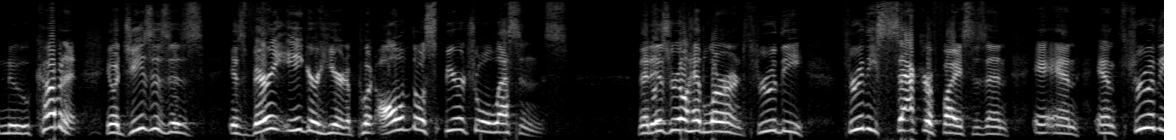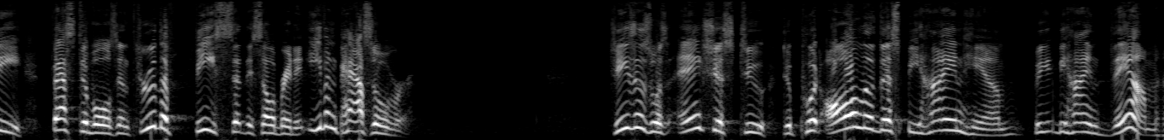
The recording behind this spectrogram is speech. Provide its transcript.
new covenant. You know, Jesus is, is very eager here to put all of those spiritual lessons that Israel had learned through the through these sacrifices and, and, and through the festivals and through the feasts that they celebrated, even Passover. Jesus was anxious to, to put all of this behind him, behind them,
